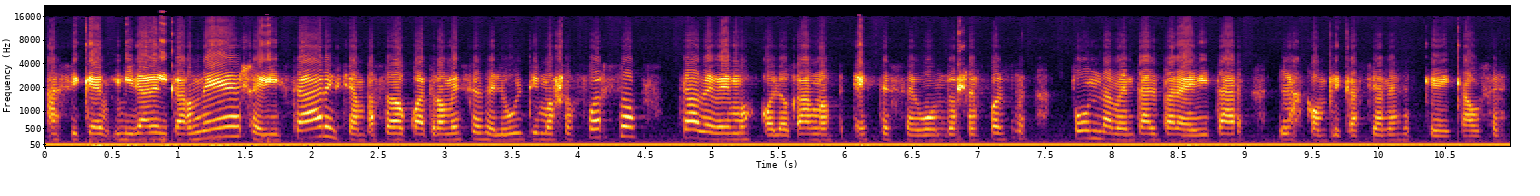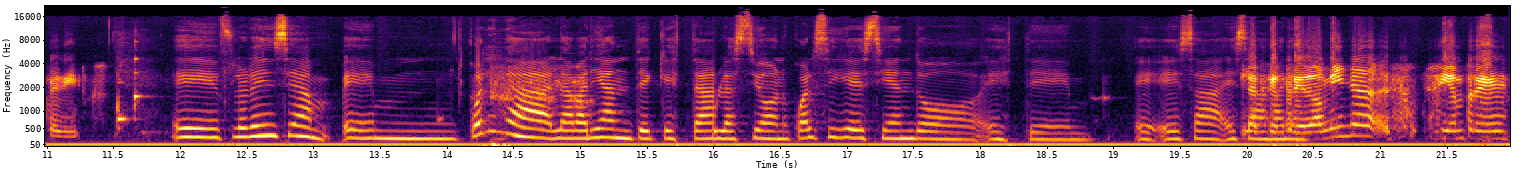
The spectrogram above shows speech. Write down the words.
así que mirar el carnet revisar y si han pasado cuatro meses del último refuerzo ya debemos colocarnos este segundo refuerzo fundamental para evitar las complicaciones que causa este virus eh, Florencia em, ¿cuál es la, la variante que está en población? ¿cuál sigue siendo este eh, esa, esa La que predomina siempre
